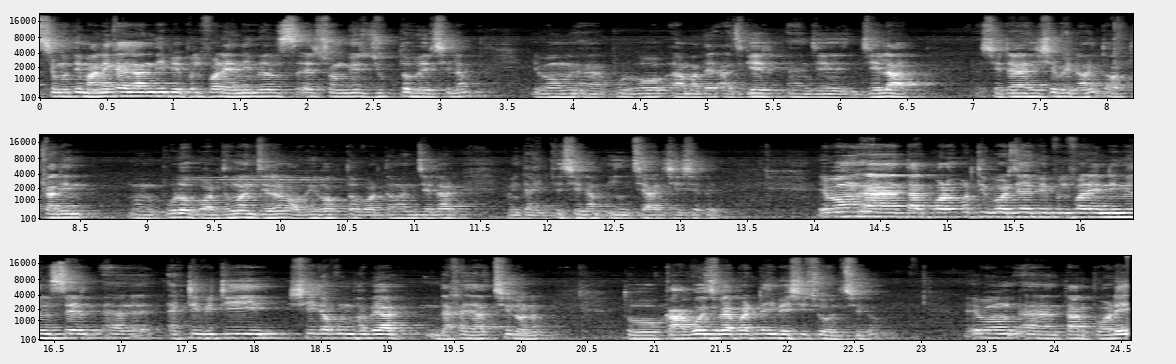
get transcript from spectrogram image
Shrimati Maneka Gandhi people for animals এর সঙ্গে যুক্ত হয়েছিলাম এবং পূর্ব আমাদের আজকের যে জেলা সেটা হিসেবে নয়। তৎকালীন পুরো বর্ধমান জেলার অবিভক্ত বর্ধমান জেলার আমি দায়িত্বে ছিলাম ইনচার্জ হিসেবে। এবং তার পরবর্তী পর্যায়ে পিপল ফর অ্যানিমেলসের অ্যাক্টিভিটি সেই রকমভাবে আর দেখা যাচ্ছিল না। তো কাগজ ব্যাপারটাই বেশি চলছিল। এবং তারপরে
